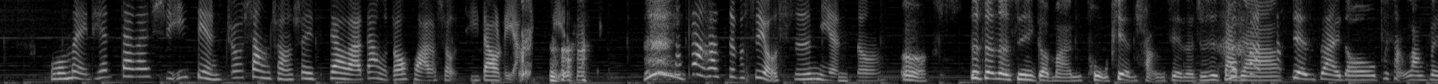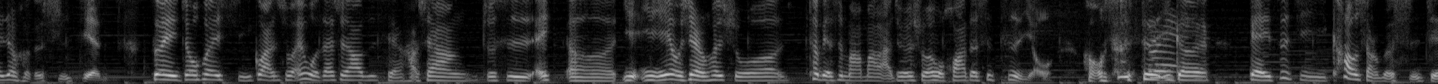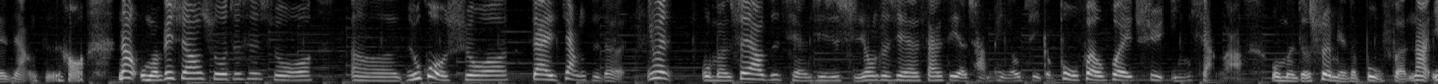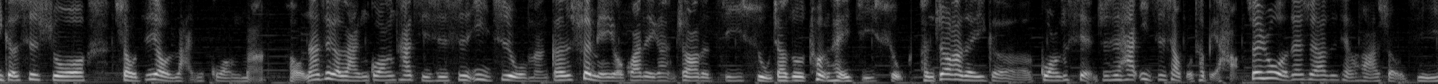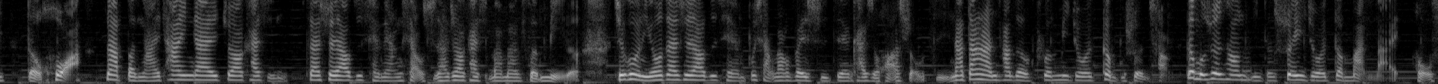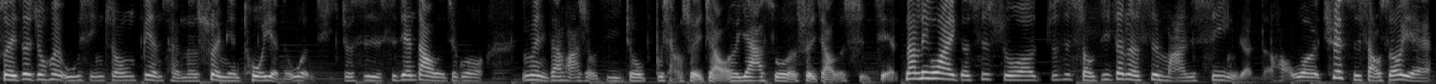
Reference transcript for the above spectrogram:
我每天大概十一点就上床睡觉啦，但我都划了手机到两点。那这样他是不是有失眠呢？嗯，这真的是一个蛮普遍常见的，就是大家 现在都不想浪费任何的时间，所以就会习惯说，哎，我在睡觉之前好像就是，哎，呃，也也也有些人会说，特别是妈妈啦，就是说我花的是自由，好，这是一个给自己犒赏的时间这样子，好，那我们必须要说，就是说，呃，如果说在这样子的，因为。我们睡觉之前，其实使用这些三 C 的产品有几个部分会去影响啊我们的睡眠的部分。那一个是说手机有蓝光嘛，好，那这个蓝光它其实是抑制我们跟睡眠有关的一个很重要的激素，叫做褪黑激素，很重要的一个光线，就是它抑制效果特别好。所以如果在睡觉之前划手机的话，那本来它应该就要开始在睡觉之前两小时，它就要开始慢慢分泌了。结果你又在睡觉之前不想浪费时间开始划手机，那当然它的分泌就会更不顺畅，更不顺畅，你的睡意就会更慢来。哦，所以这就会无形中变成了睡眠拖延的问题，就是时间到了，结果因为你在划手机就不想睡觉，而压缩了睡觉的时间。那另外一个是说，就是手机真的是蛮吸引人的哈，我确实小时候也。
